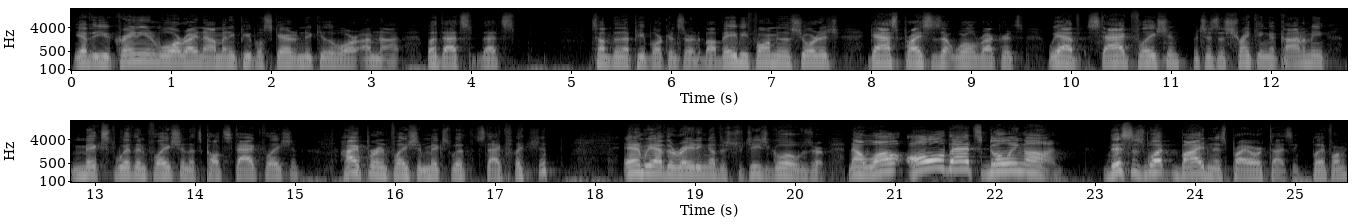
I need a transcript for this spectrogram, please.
You have the Ukrainian war right now. Many people scared of nuclear war. I'm not, but that's that's something that people are concerned about. Baby formula shortage, gas prices at world records. We have stagflation, which is a shrinking economy mixed with inflation. That's called stagflation. Hyperinflation mixed with stagflation. And we have the rating of the Strategic Oil Reserve. Now, while all that's going on, this is what Biden is prioritizing. Play it for me.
